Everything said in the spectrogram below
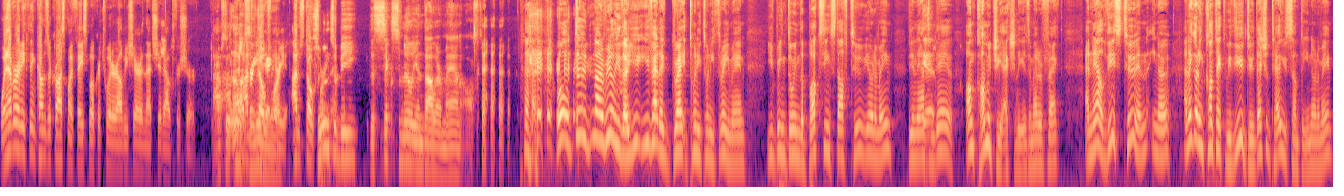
whenever anything comes across my Facebook or Twitter, I'll be sharing that shit out for sure. Absolutely. I'm Absolutely, stoked man. for you. I'm stoked for Soon you. to be the six million dollar man, Austin. well, dude, no, really though, you you've had a great 2023, man. You've been doing the boxing stuff too. You know what I mean? The announcing Yeah. there on commentary, actually, as a matter of fact, and now this too, and you know, and they got in contact with you, dude. That should tell you something. You know what I mean?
